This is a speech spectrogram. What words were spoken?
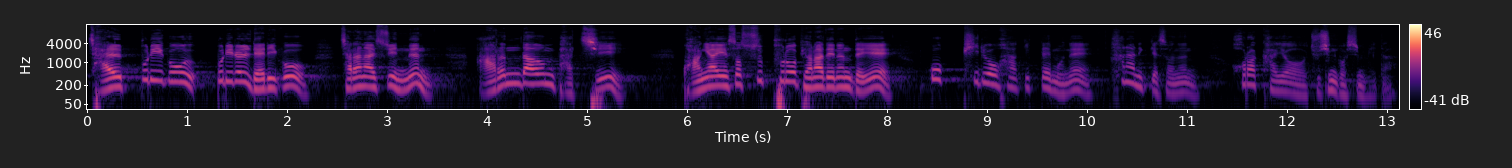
잘 뿌리고 뿌리를 내리고 자라날 수 있는 아름다운 밭이 광야에서 숲으로 변화되는 데에 꼭 필요하기 때문에 하나님께서는 허락하여 주신 것입니다.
